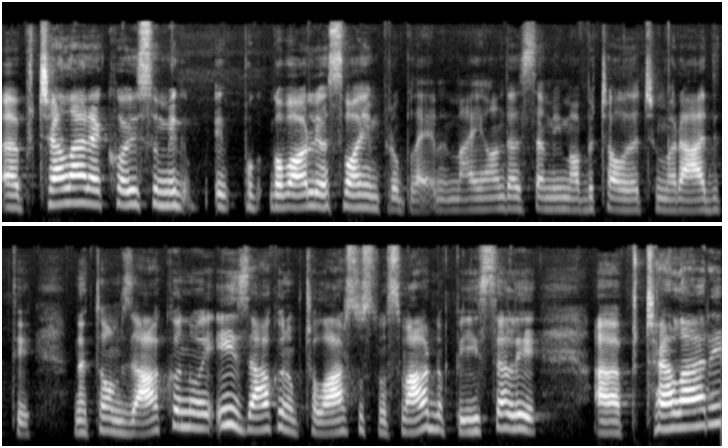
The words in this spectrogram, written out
E, pčelare koji su mi govorili o svojim problemima i onda sam im obećala da ćemo raditi na tom zakonu i zakon o pčelarstvu smo stvarno pisali e, pčelari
